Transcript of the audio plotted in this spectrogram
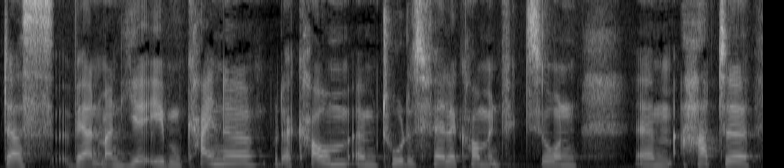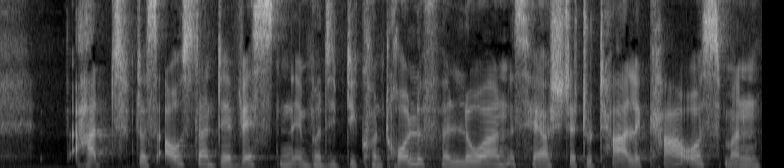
dass während man hier eben keine oder kaum ähm, Todesfälle, kaum Infektionen ähm, hatte, hat das Ausland der Westen im Prinzip die Kontrolle verloren. Es herrscht der totale Chaos. Man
